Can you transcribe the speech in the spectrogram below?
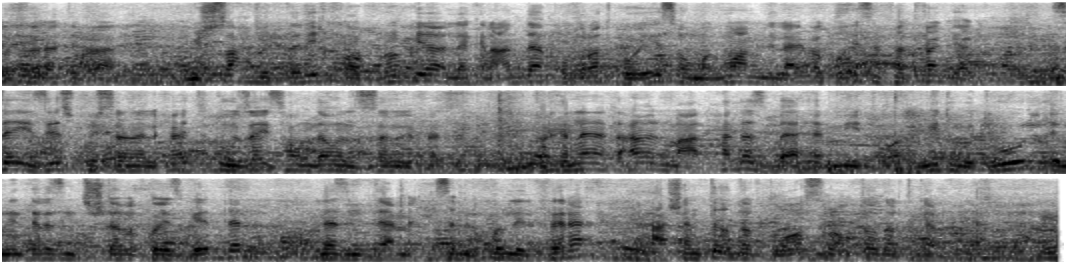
الفرقة تبقى مش صاحبه تاريخ في أفريقيا لكن عندها قدرات كويسة ومجموعة من اللعيبة كويسة فتفاجئك زي زيسكو السنة اللي فاتت وزي ساون داونز السنة اللي فاتت. فخلينا نتعامل مع الحدث بأهميته. أهميته بتقول إن أنت لازم تشتغل كويس جدا لازم تعمل حساب لكل الفرق عشان تقدر تواصل أو تقدر تكمل. يعني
